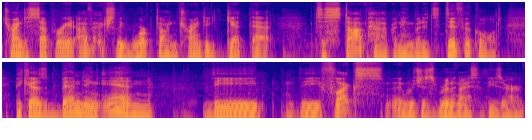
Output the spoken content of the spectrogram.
trying to separate. I've actually worked on trying to get that to stop happening, but it's difficult because bending in the the flex, which is really nice that these are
